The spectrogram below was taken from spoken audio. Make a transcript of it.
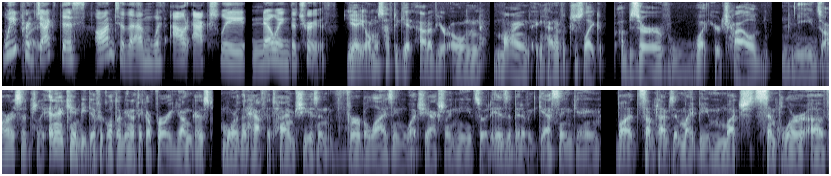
we project right. this onto them without actually knowing the truth. Yeah, you almost have to get out of your own mind and kind of just like observe what your child needs are essentially. And it can be difficult. I mean, I think for our youngest, more than half the time she isn't verbalizing what she actually needs. So it is a bit of a guessing game but sometimes it might be much simpler of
